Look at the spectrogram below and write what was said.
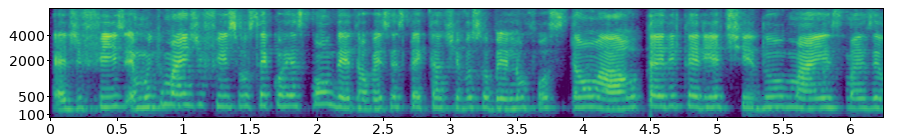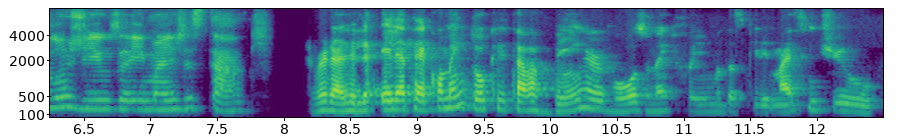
é difícil, é muito mais difícil você corresponder. Talvez se a expectativa sobre ele não fosse tão alta, ele teria tido mais, mais elogios aí, mais destaque. É verdade. Ele, ele até comentou que ele estava bem nervoso, né? Que foi uma das que ele mais sentiu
